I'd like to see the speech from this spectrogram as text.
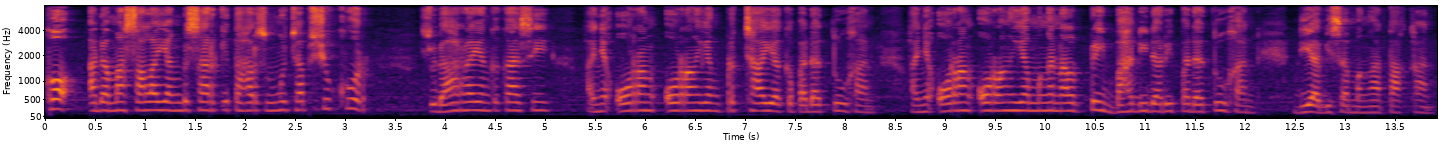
Kok ada masalah yang besar kita harus mengucap syukur? Saudara yang kekasih, hanya orang-orang yang percaya kepada Tuhan, hanya orang-orang yang mengenal pribadi daripada Tuhan, dia bisa mengatakan,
